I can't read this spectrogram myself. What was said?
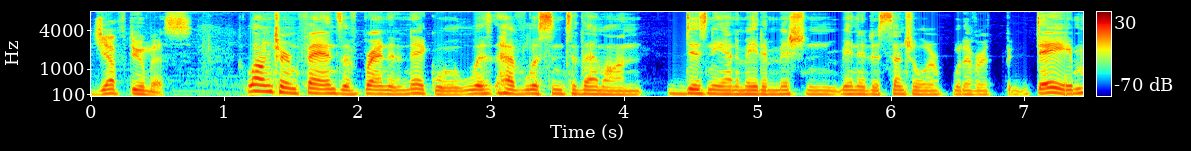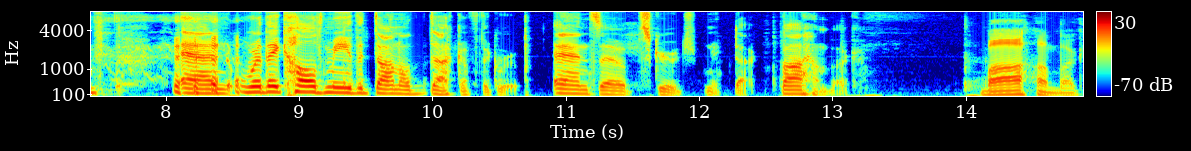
Jeff Dumas. long-term fans of Branden and Nick will li- have listened to them on Disney Animated Mission Minute Essential or whatever Dame, and where they called me the Donald Duck of the group, and so Scrooge McDuck, bah humbug. Bah humbug.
